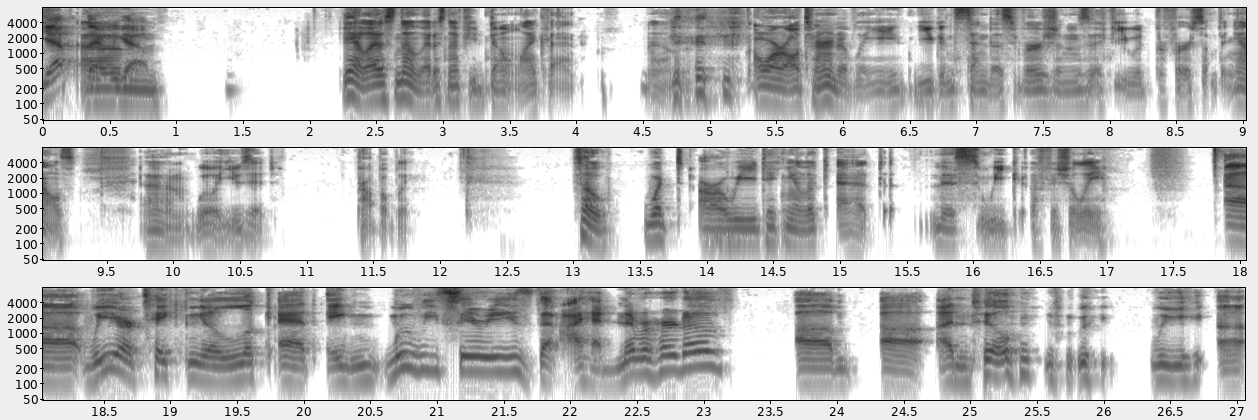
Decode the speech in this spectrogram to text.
Yep. There um, we go. Um, yeah, let us know. Let us know if you don't like that. Um, or alternatively, you, you, can send us versions if you would prefer something else. Um, we'll use it probably. So, what are we taking a look at this week officially? Uh, we are taking a look at a movie series that I had never heard of um, uh, until we, we uh,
